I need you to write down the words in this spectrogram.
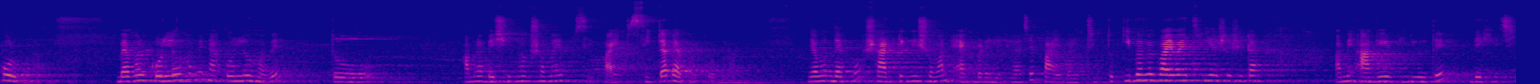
করব না। ব্যবহার করলেও হবে, না করলেও হবে। তো আমরা বেশিরভাগ সময় পাই সিটা ব্যবহার করব না। যেমন দেখো ষাট ডিগ্রি সমান একবারে লেখা আছে পাই বাই থ্রি। তো কীভাবে পাই বাই থ্রি আসে সেটা আমি আগের ভিডিওতে দেখেছি,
